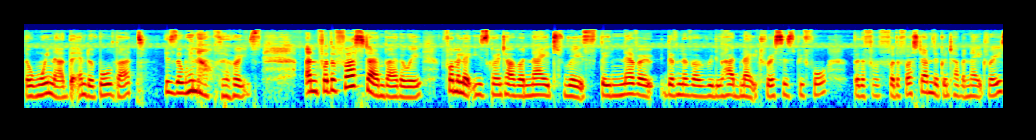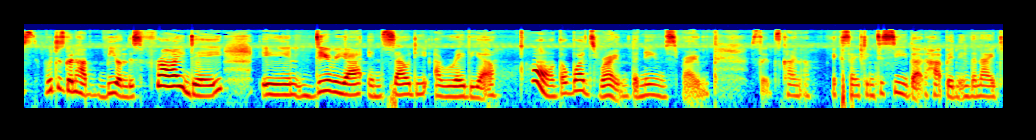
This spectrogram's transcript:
the winner at the end of all that is the winner of the race. And for the first time, by the way, Formula E is going to have a night race. They never, they've never really had night races before, but for, for the first time, they're going to have a night race, which is going to have, be on this Friday in Diriyah in Saudi Arabia. Oh, the words rhyme, the names rhyme, so it's kind of exciting to see that happen in the night.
